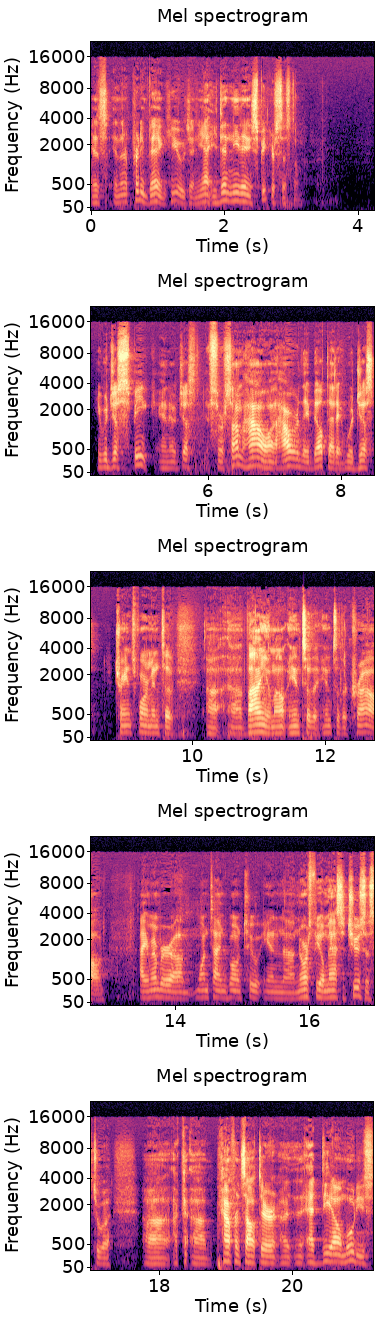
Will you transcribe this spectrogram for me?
and, and they're pretty big, huge, and yet you didn't need any speaker system. He would just speak, and it just, for somehow, uh, however they built that, it would just transform into uh, uh, volume out into the, into the crowd. I remember um, one time going to in uh, Northfield, Massachusetts, to a, uh, a, a conference out there uh, at D.L. Moody's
